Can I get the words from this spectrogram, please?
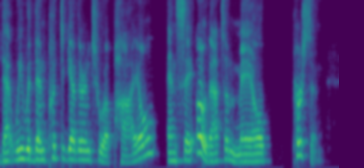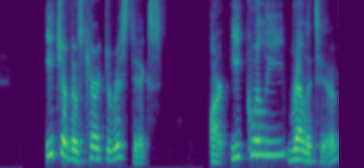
that we would then put together into a pile and say, oh, that's a male person. Each of those characteristics are equally relative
